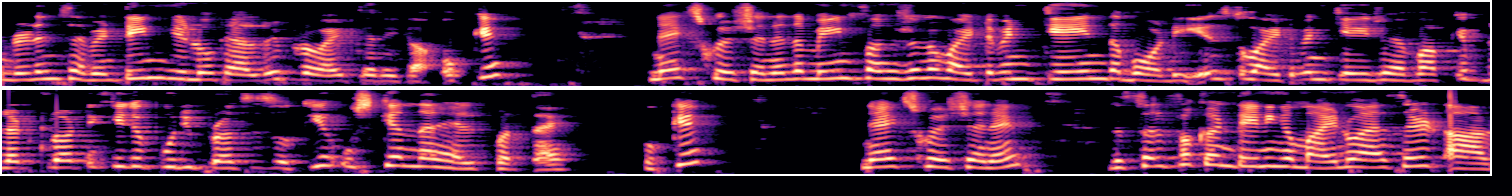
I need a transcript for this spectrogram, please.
117 किलो कैलोरी प्रोवाइड करेगा ओके नेक्स्ट क्वेश्चन है the main function of vitamin K in the body is तो विटामिन के जो है वो आपके ब्लड क्लॉटिंग की जो पूरी प्रोसेस होती है, उसके अंदर हेल्प करता है ओके नेक्स्ट क्वेश्चन है the sulphur containing amino acid are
